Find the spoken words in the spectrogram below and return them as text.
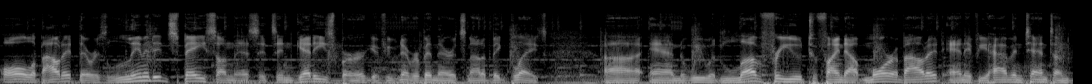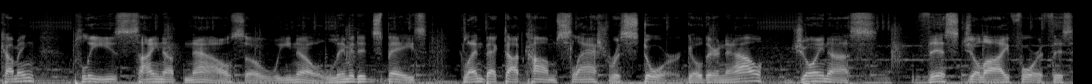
all about it. There is limited space on this. It's in Gettysburg. If you've never been there, it's not a big place. Uh, and we would love for you to find out more about it. And if you have intent on coming, please sign up now so we know. Limited space, glennbeck.com slash restore. Go there now. Join us this July 4th, this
